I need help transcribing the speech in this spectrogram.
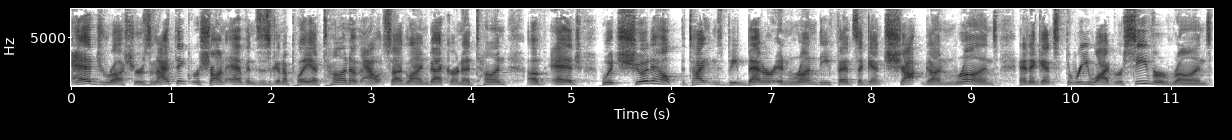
edge rushers. And I think Rashaan Evans is going to play a ton of outside linebacker and a ton of edge, which should help the Titans be better in run defense against shotgun runs and against three wide receiver runs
